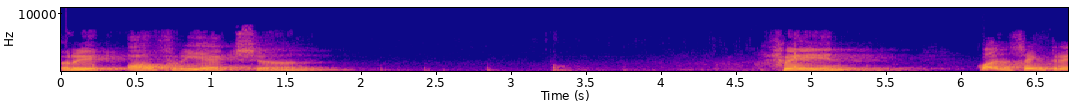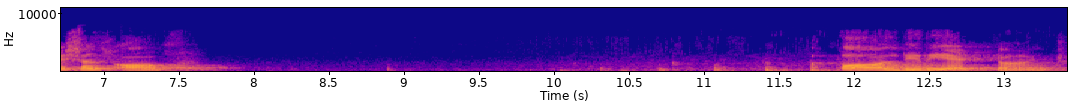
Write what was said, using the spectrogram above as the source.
rate of reaction when concentrations of all the reactant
